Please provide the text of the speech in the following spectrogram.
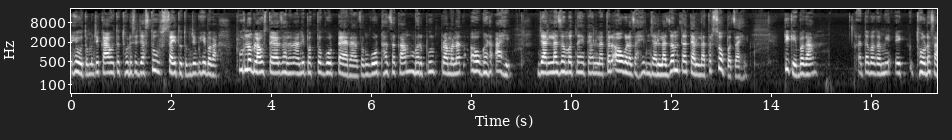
हे होतं. म्हणजे काय होतं थोडंसं जास्त उत्साहित होतं. म्हणजे हे बघा पूर्ण ब्लाऊज तयार झाला आणि फक्त गोठ तयार राहायचं. गोठाचं काम भरपूर प्रमाणात अवघड आहे. ज्यांना जमत नाही त्यांना तर अवघडच आहे. ज्यांना जमतं त्यांना तर सोपंच आहे. ठीक आहे बघा. आता बघा मी एक थोडासा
